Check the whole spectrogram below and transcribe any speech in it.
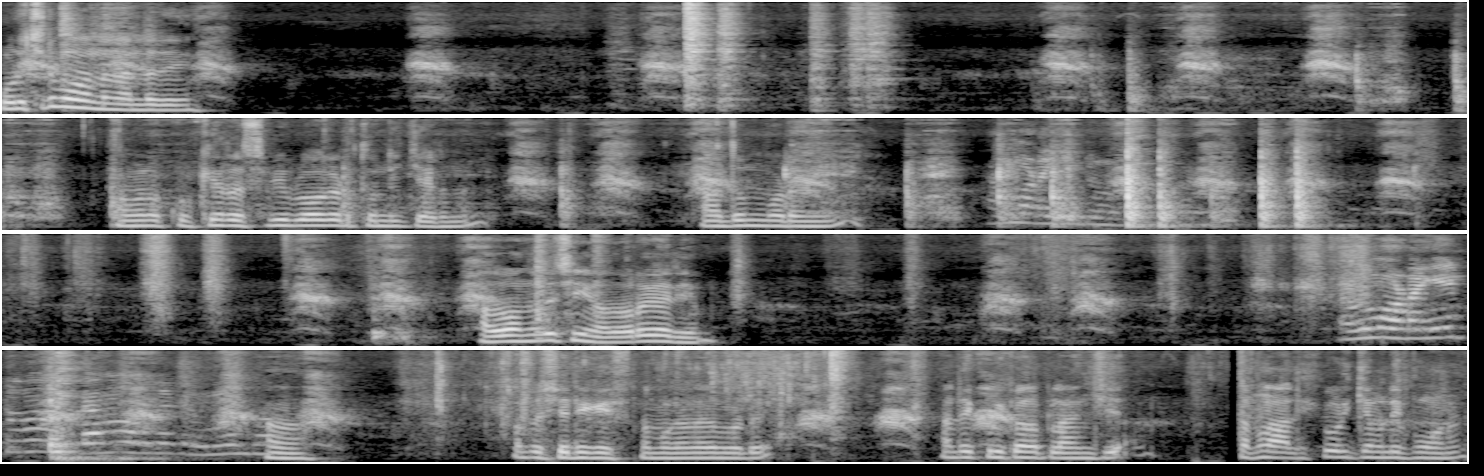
കുളിച്ചിട്ട് പോകുന്നുണ്ട് നല്ലത്. നമ്മൾ കുക്കിംഗ് റെസിപ്പി ബ്ലോഗ് എടുത്തോണ്ടിരിക്കായിരുന്നു. അതും മുടങ്ങി. അത് വന്നിട്ട് ചെയ്യണം. അതോടെ കാര്യം അത് മുടങ്ങിയിട്ടൊന്നും ഇല്ലാന്ന് പറഞ്ഞിട്ട് ആ. അപ്പോൾ ശരി കേസ് നമുക്ക് അന്നേരം പോയിട്ട് അതേ കുളിക്കാൻ പ്ലാൻ ചെയ്യാം. നമ്മൾ അലക്കി കുളിക്കാൻ വേണ്ടി പോവാണ്.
